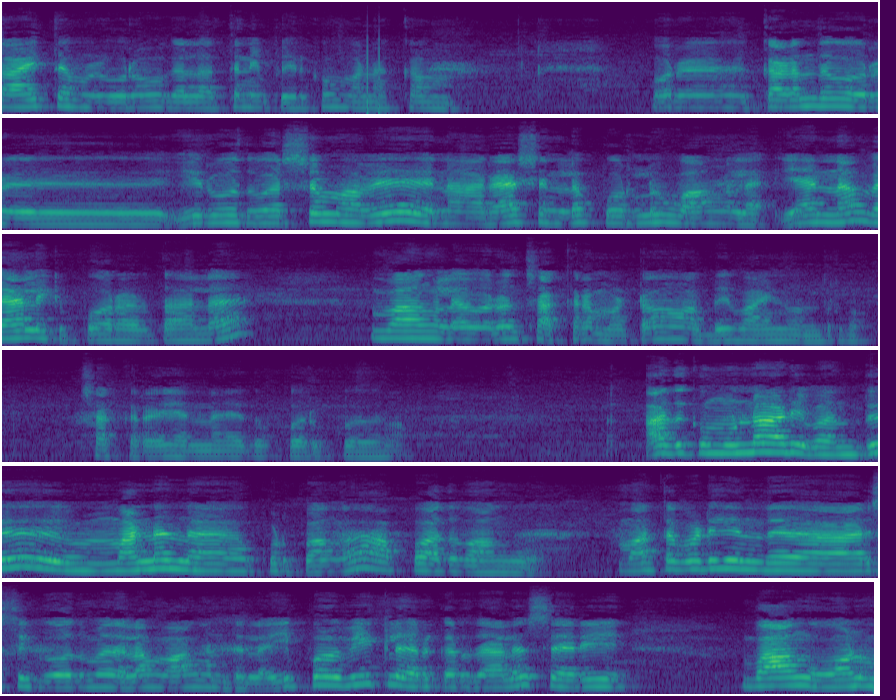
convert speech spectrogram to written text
தாய் தமிழ் உறவுகள் அத்தனை பேருக்கும் வணக்கம். ஒரு கடந்த ஒரு இருபது வருஷமாகவே நான் ரேஷனில் பொருளும் வாங்கலை. ஏன்னா வேலைக்கு போகிறதால வாங்கலை. வரும் சக்கரை மட்டும் அப்படியே வாங்கிட்டு வந்துருவோம். சக்கரை எண்ணெய் ஏதோ பருப்பு அதெல்லாம். அதுக்கு முன்னாடி வந்து மண்ணெண்ணெய் கொடுப்பாங்க. அப்போ அது வாங்குவோம். மற்றபடி இந்த அரிசி கோதுமை இதெல்லாம் வாங்கினதில்லை. இப்போ வீட்டில் இருக்கிறதால சரி வாங்குவோன்னு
